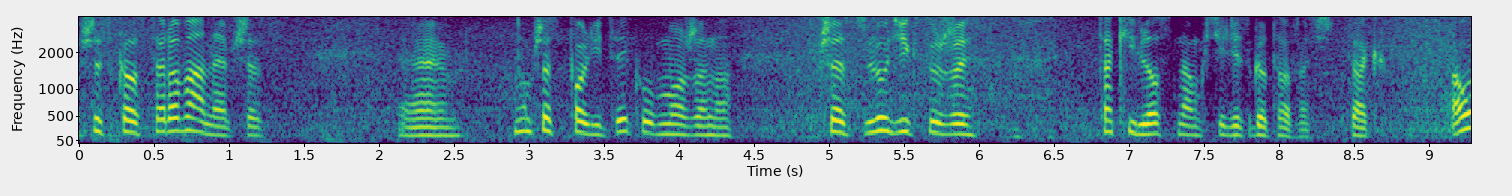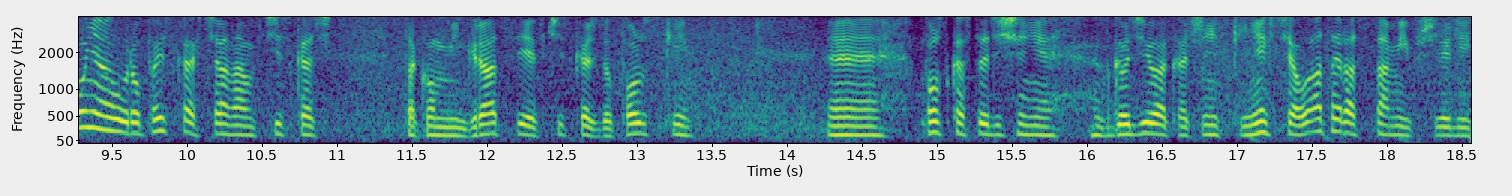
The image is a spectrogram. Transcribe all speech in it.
wszystko sterowane przez, e, no, przez polityków, może no, przez ludzi, którzy taki los nam chcieli zgotować. Tak. A Unia Europejska chciała nam wciskać taką migrację, wciskać do Polski. E, Polska wtedy się nie zgodziła, Kaczyński nie chciał, a teraz sami przyjęli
